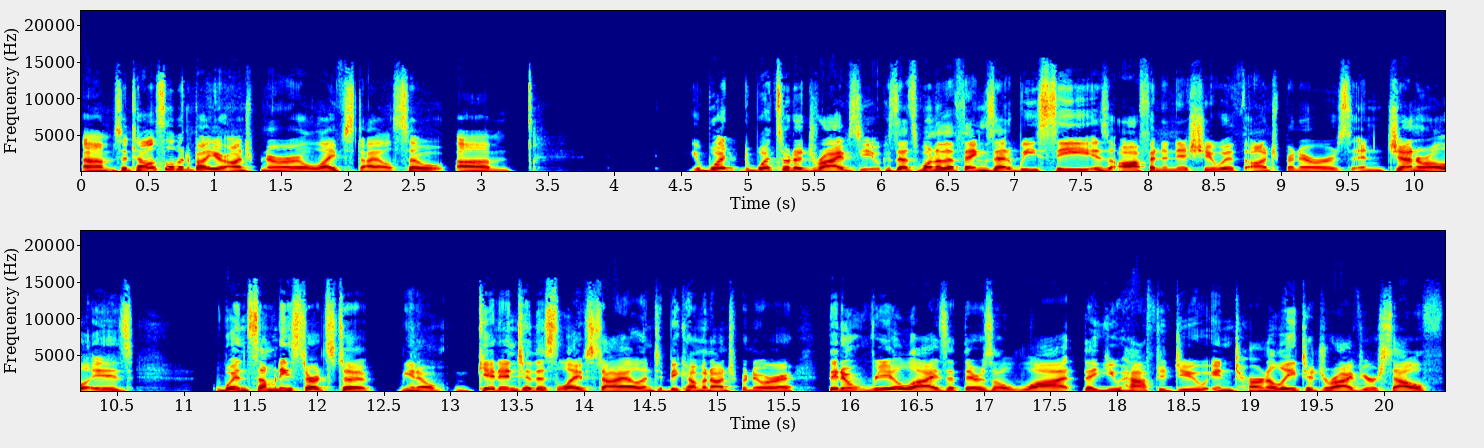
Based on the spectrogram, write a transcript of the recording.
Um, so tell us a little bit about your entrepreneurial lifestyle. So, um, what what sort of drives you? Because that's one of the things that we see is often an issue with entrepreneurs in general is when somebody starts to you know get into this lifestyle and to become an entrepreneur, they don't realize that there's a lot that you have to do internally to drive yourself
